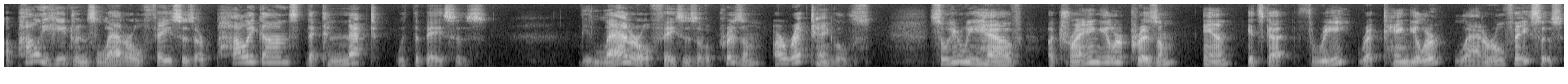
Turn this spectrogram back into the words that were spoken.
A polyhedron's lateral faces are polygons that connect with the bases. The lateral faces of a prism are rectangles. So here we have a triangular prism, and it's got three rectangular lateral faces,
